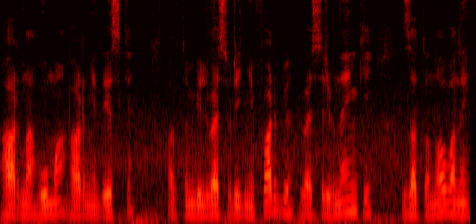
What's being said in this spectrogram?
гарна гума, гарні диски. Автомобіль весь в рідній фарбі, весь рівненький, затонований.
